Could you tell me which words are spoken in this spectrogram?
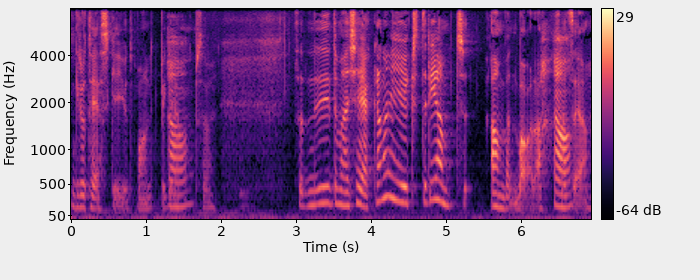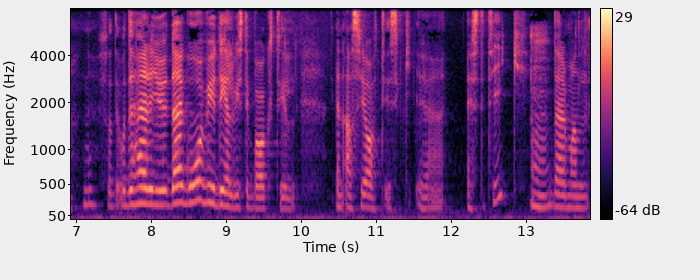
Grotesk är ju ett vanligt begrepp. Ja. Så, så de här käkarna är ju extremt användbara. Ja. Så att säga. Så och det här är ju, där går vi ju delvis tillbaks till en asiatisk eh, estetik. Mm. Där man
